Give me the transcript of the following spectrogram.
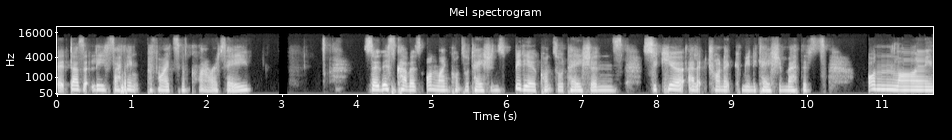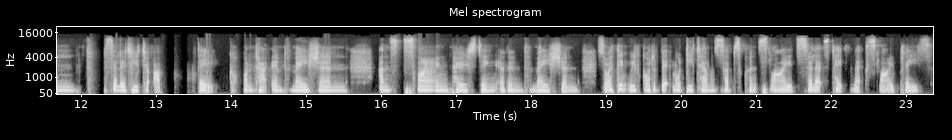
it does at least, I think, provide some clarity. So this covers online consultations, video consultations, secure electronic communication methods, online facility to update contact information and signposting of information. So I think we've got a bit more detail on subsequent slides. So let's take the next slide, please.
